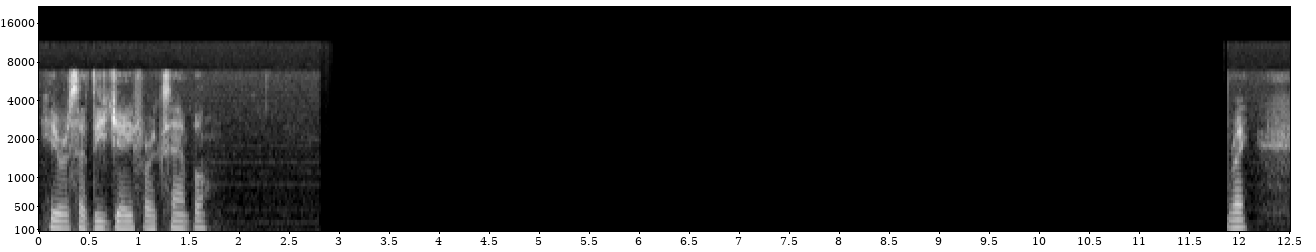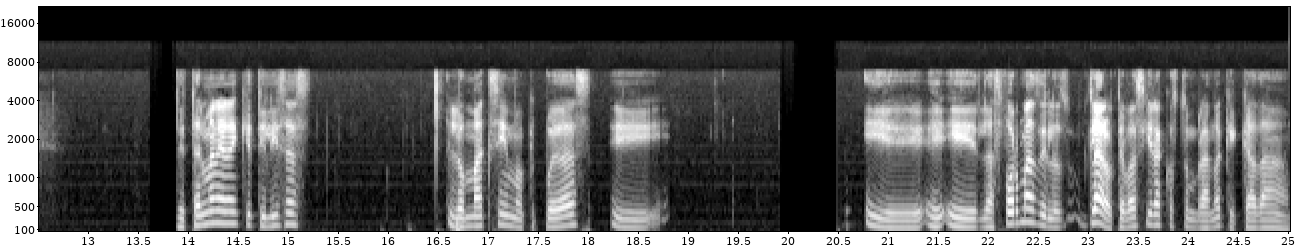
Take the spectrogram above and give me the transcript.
here's a DJ for example right? De tal manera que utilizas lo máximo que puedas eh, eh, eh, las formas de los... Claro, te vas a ir acostumbrando a que cada...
